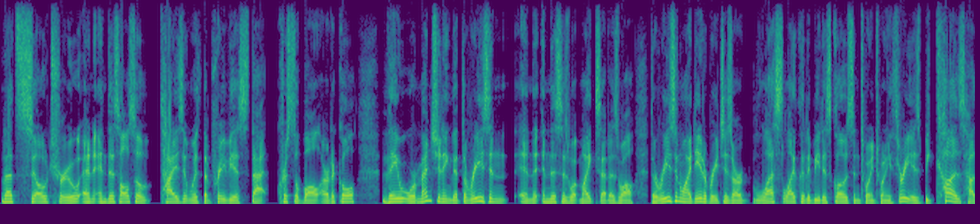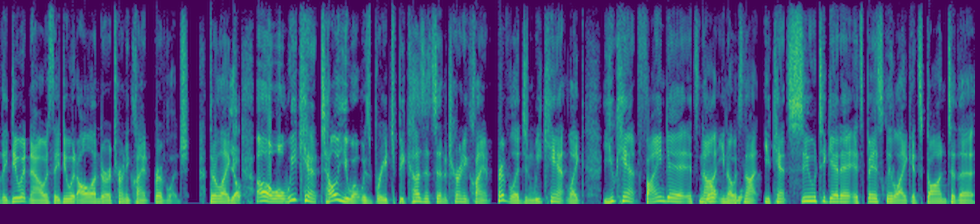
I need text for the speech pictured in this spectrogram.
That's so true, and and this also ties in with the previous that crystal ball article. They were mentioning that the reason, and and this is what Mike said as well, the reason why data breaches are less likely to be disclosed in 2023 is because how they do it now is they do it all under attorney-client privilege. They're like, Yep. oh well, we can't tell you what was breached because it's an attorney-client privilege, and we can't like you can't find it. It's not Well, you know it's not you can't sue to get it. It's basically like it's gone to the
